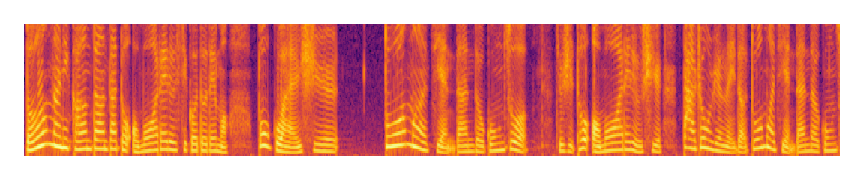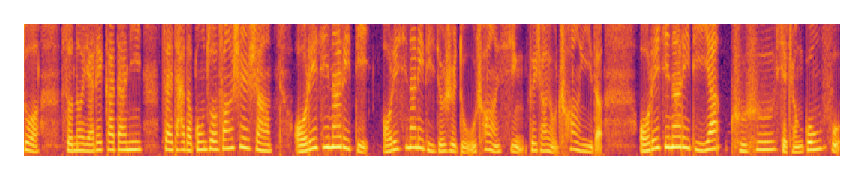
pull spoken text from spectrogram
どんなに簡単だと思われる仕事でも，不管是多么简单的工作，就是と思われる是大众认为的多么简单的工作。そのやり方に在他的工作方式上オリジナリティ。Originality 就是独创性，非常有创意的。Originality 呀，ku fu 写成功夫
